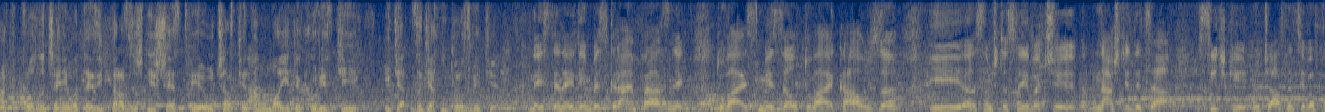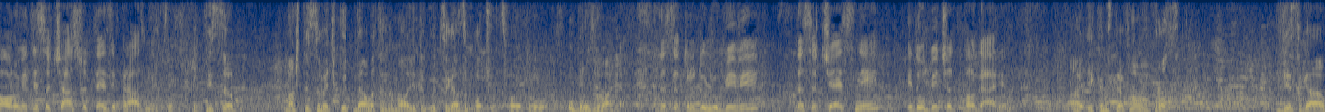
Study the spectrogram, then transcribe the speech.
А какво значение има тези празнични шествия и участията на младите хористи и тя, за тяхното развитие? Наистина е един безкрайен празник. Това е смисъл, това е кауза и съм щастлива, че нашите деца, всички участници в хоровите са част от тези празници. Какви са вашите съвети, които давате на младите, които сега започват своето образование? Да са трудолюбиви, да са честни и да обичат България. А, и към Стефан въпрос. Вие сега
